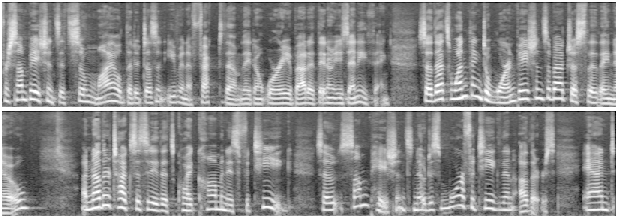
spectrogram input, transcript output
For some patients, it's so mild that it doesn't even affect them. They don't worry about it, they don't use anything. So that's one thing to warn patients about just so they know. Another toxicity that's quite common is fatigue. So some patients notice more fatigue than others, and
